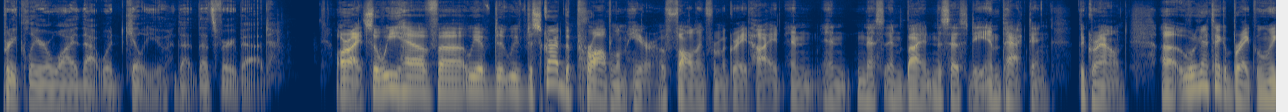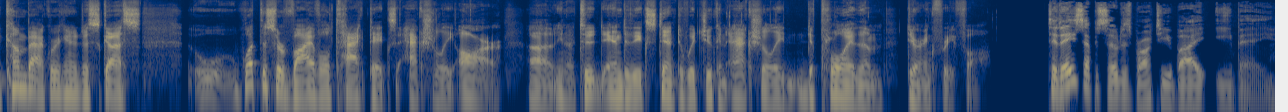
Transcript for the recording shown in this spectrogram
pretty clear why that would kill you. That that's very bad. All right, so we have uh, we have we've described the problem here of falling from a great height and and and by necessity impacting the ground. Uh, we're going to take a break. When we come back, we're going to discuss what the survival tactics actually are, uh, you know, to, and to the extent to which you can actually deploy them during free fall. Today's episode is brought to you by eBay.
